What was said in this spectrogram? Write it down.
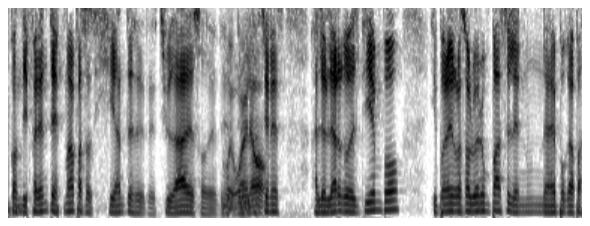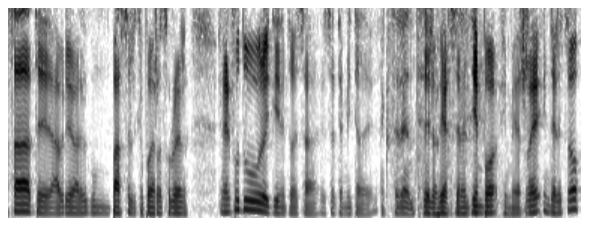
Con diferentes mapas así gigantes de, de ciudades o de, bueno. ubicaciones a lo largo del tiempo. Y por ahí resolver un puzzle en una época pasada te abre algún puzzle que puedes resolver en el futuro y tiene todo esa, ese temita de, Excelente. de los viajes en el tiempo y me re interesó.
